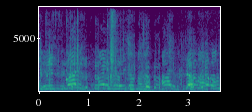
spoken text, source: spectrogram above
Şerefsiz hayır hayır böyle yapma. Hayır yapma Hasan.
